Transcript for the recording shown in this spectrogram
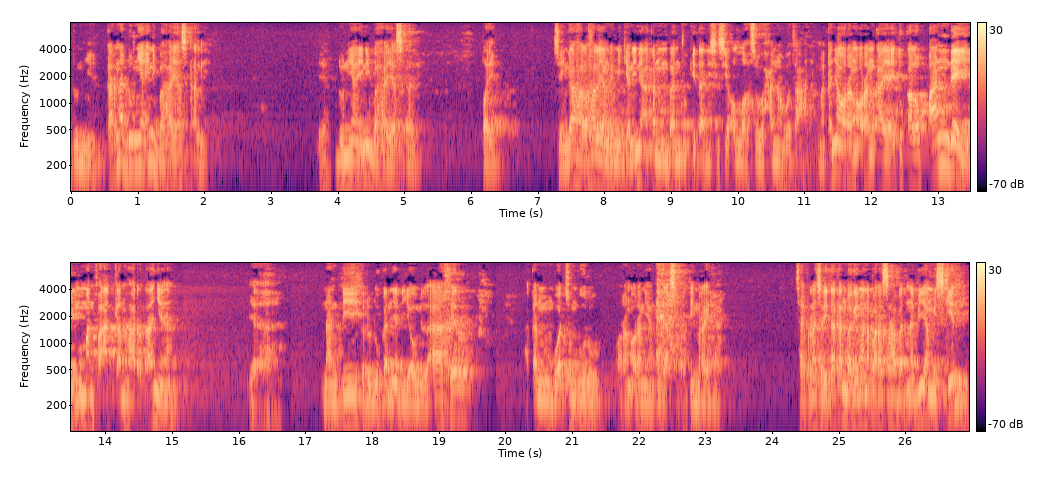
dunia. Karena dunia ini bahaya sekali. Ya, dunia ini bahaya sekali. Baik. Sehingga hal-hal yang demikian ini akan membantu kita di sisi Allah Subhanahu wa taala. Makanya orang-orang kaya itu kalau pandai memanfaatkan hartanya, ya nanti kedudukannya di yaumil akhir akan membuat cemburu orang-orang yang tidak seperti mereka. Saya pernah ceritakan bagaimana para sahabat Nabi yang miskin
